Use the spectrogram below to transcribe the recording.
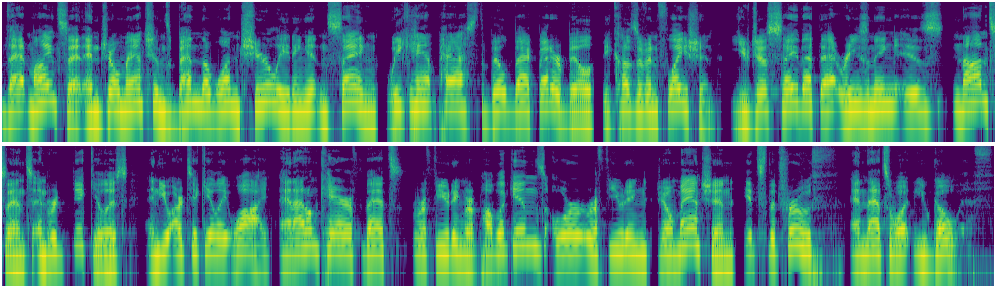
that mindset. And Joe Manchin's been the one cheerleading it and saying, we can't pass the Build Back Better bill because of inflation. You just say that that reasoning is nonsense and ridiculous, and you articulate why. And I don't care if that's refuting Republicans or refuting Joe Manchin, it's the truth, and that's what you go with.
